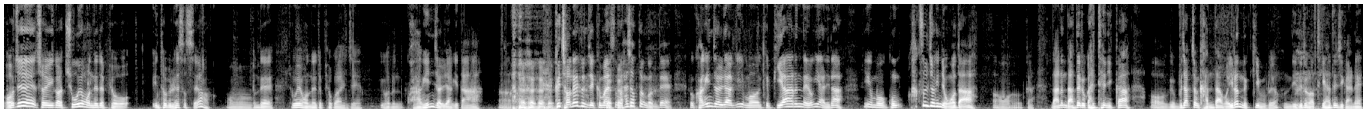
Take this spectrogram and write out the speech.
어제 저희가 주호영 원내대표 인터뷰를 했었어요. 어, 근데 주호영 원내대표가 이제 이거는 광인 전략이다. 어, 그 전에도 이제 그 말씀을 하셨던 건데 그 광인 전략이 뭐 이렇게 비하하는 내용이 아니라 이게 뭐 공, 학술적인 용어다. 어, 그러니까 나는 나대로 갈 테니까 어, 그 무작정 간다 뭐 이런 느낌으로요. 니들은 어떻게 하든지 간에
